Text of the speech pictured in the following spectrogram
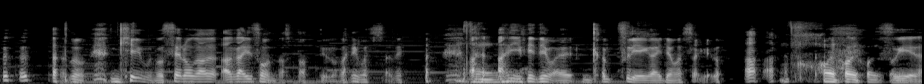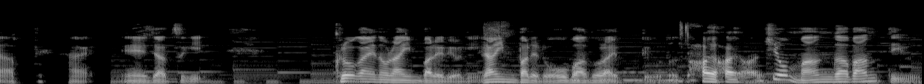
あの、ゲームのセロが上がりそうになったっていうのがありましたね。アニメではがっつり描いてましたけど。はいはいはい。すげえなって。はい。えー、じゃあ次。黒貝のラインバレルより、ラインバレルオーバードライブっていうことで。はいはいはい。一応漫画版っていう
